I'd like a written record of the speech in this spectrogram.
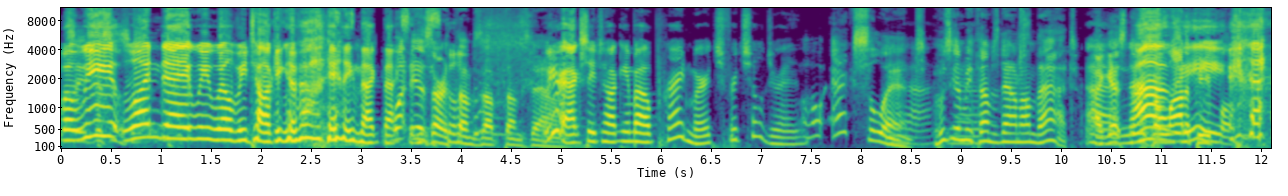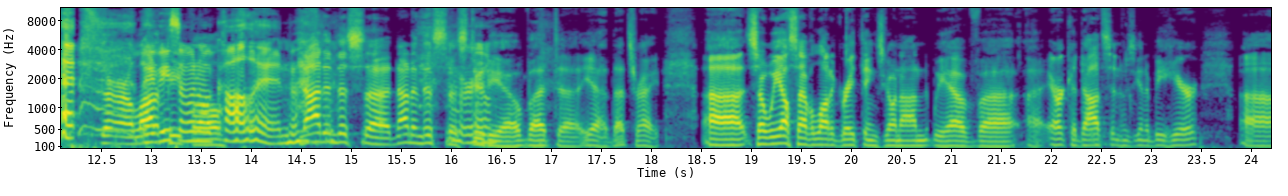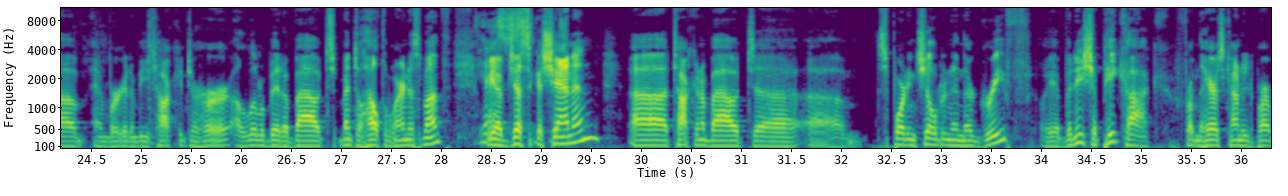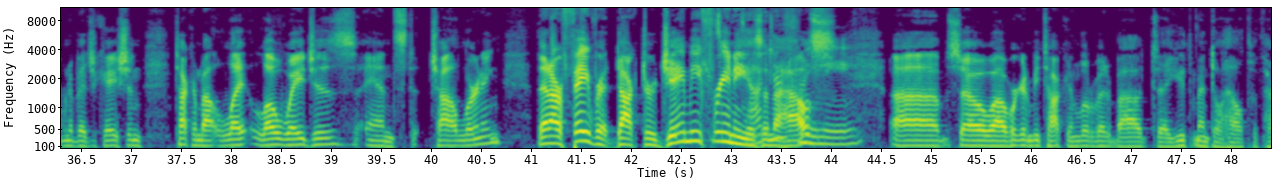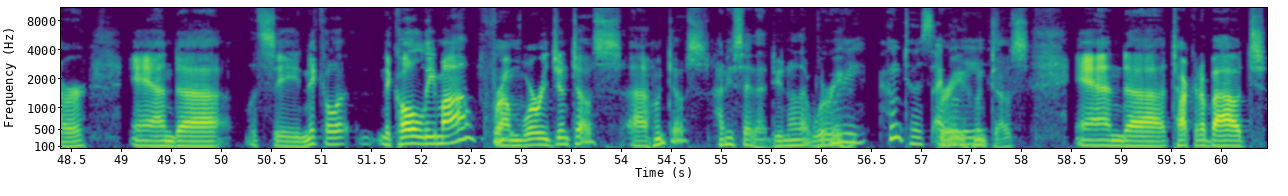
but See, we one day we will be talking about handing backpacks. What in is our thumbs up, thumbs down? We are actually talking about Pride merch for children. Oh, excellent. Yeah, Who's going to be thumbs down on that? I Uh, guess there's not a lot me. of people. There are a lot Maybe of people. Maybe someone will call in. not in this, uh, not in this uh, studio, but uh, yeah, that's right. Uh, so we also have a lot of great things going on. We have uh, uh, Erica Dotson who's going to be here, uh, and we're going to be talking to her a little bit about Mental Health Awareness Month. We have Jessica Shannon uh, talking about uh, um, supporting children in their grief. We have Venetia Peacock from the Harris County Department of Education talking about la- low wages and st- child learning. Then our favorite, Dr. Jamie Freeney, is in the Dr. house. Freeney. Um, so uh, we're going to be talking a little bit about uh, youth mental health with her. And uh, let's see, Nicola, Nicole Lima from Worry Juntos. Uh, Juntos? How do you say that? Do you know that? Worry, Worry Juntos, I believe. Juntos. And uh, talking about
